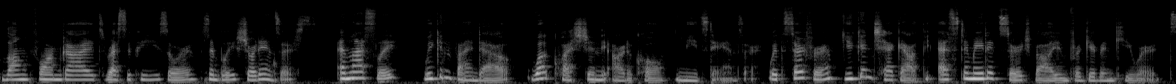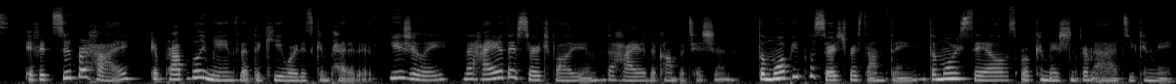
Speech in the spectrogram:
long form guides, recipes, or simply short answers. And lastly, we can find out what question the article needs to answer. With Surfer, you can check out the estimated search volume for given keywords. If it's super high, it probably means that the keyword is competitive. Usually, the higher the search volume, the higher the competition. The more people search for something, the more sales or commission from ads you can make.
